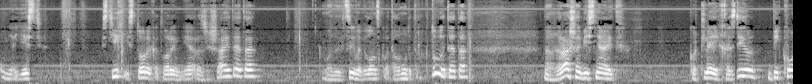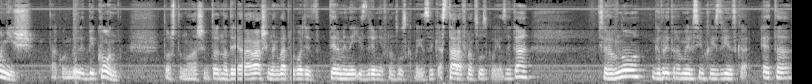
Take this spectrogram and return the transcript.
У меня есть стих истории, который мне разрешает это. Мудрецы Вавилонского Талмуда трактуют это. Даже Раша объясняет Котлей Хазир Бикониш. Так он говорит, бикон то, что на нашем, то, на Рараш иногда приводит термины из древнефранцузского языка, старофранцузского языка, все равно, говорит Рамир Симха из Двинска, это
